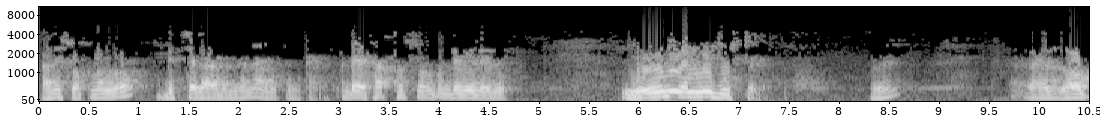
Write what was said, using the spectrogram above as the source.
కానీ స్వప్నంలో బిచ్చగాడిందని అనుకుంటాడు. అంటే యథార్థ స్వరూపం తెలియలేదు. లేనివన్నీ చూస్తాడు. లోక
